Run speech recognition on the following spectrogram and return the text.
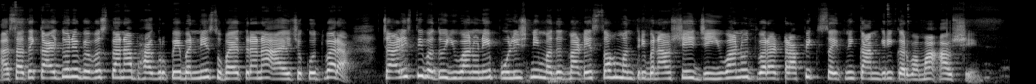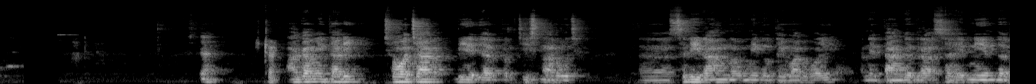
આ સાથે કાયદો અને વ્યવસ્થાના ભાગરૂપે બંને શોભાયાત્રાના આયોજકો દ્વારા ચાળીસથી વધુ યુવાનોને પોલીસની મદદ માટે સહમંત્રી બનાવશે, જે યુવાનો દ્વારા ટ્રાફિક સહિતની કામગીરી કરવામાં આવશે. આગામી તારીખ છ ચાર બે હજાર પચીસના રોજ શ્રી રામનવમીનો તહેવાર હોય અને ધાંગધ્રા શહેરની અંદર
